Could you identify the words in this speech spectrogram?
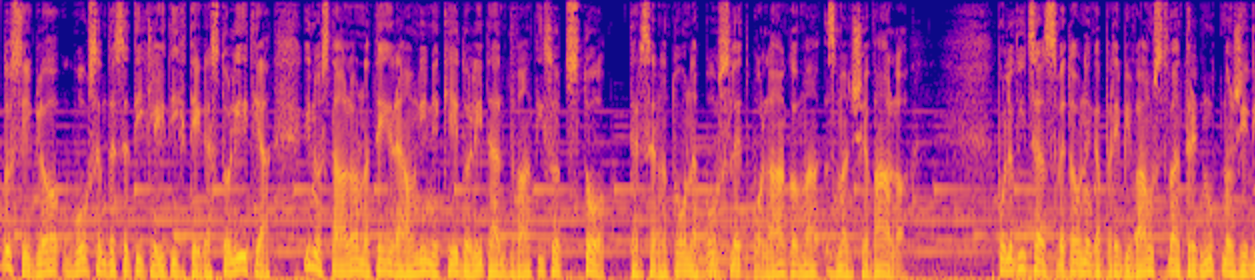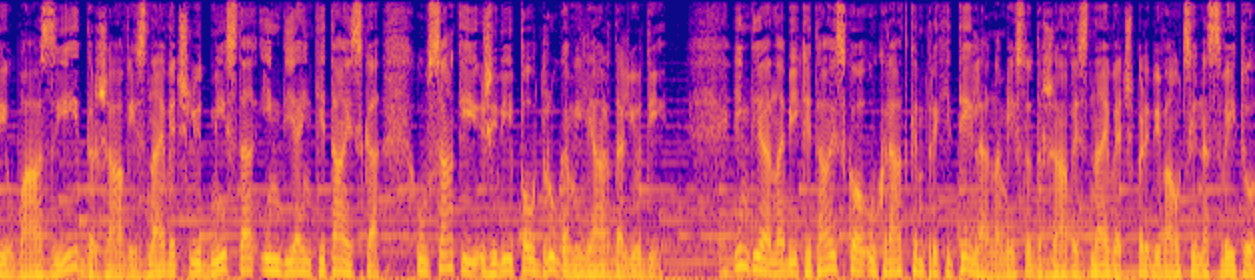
doseglo v 80 letih tega stoletja in ostalo na tej ravni nekje do leta 2100, ter se na to naposled polagoma zmanjševalo. Polovica svetovnega prebivalstva trenutno živi v Aziji, državi z največ ljudmi sta Indija in Kitajska, vsaki živi pol druga milijarda ljudi. Indija naj bi Kitajsko v kratkem prehitela na mesto države z največ prebivalci na svetu.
